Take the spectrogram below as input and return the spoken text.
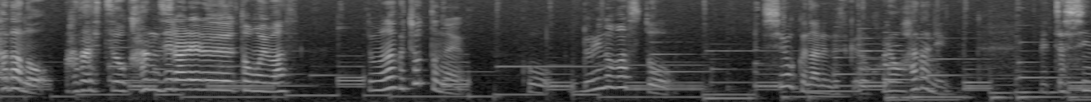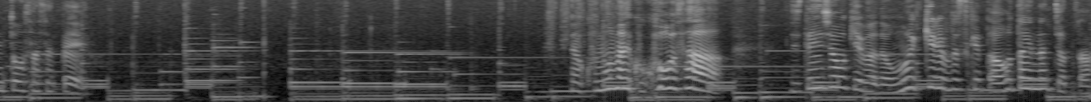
肌の肌質を感じられると思います。でもなんかちょっとねこう塗り伸ばすと白くなるんですけどこれを肌にめっちゃ浸透させていやこの前ここをさ自転車置き場で思いっきりぶつけて青タになっちゃった。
